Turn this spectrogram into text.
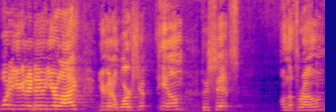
what are you going to do in your life? You're going to worship Him who sits on the throne.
